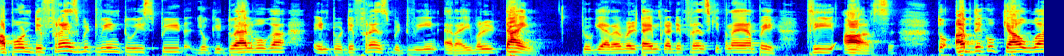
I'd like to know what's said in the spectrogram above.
upon difference between two speed जो कि ट्वेल्व होगा into difference between arrival time क्योंकि अराइवल टाइम का डिफरेंस कितना है यहाँ पे? थ्री आवर्स तो अब देखो क्या हुआ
